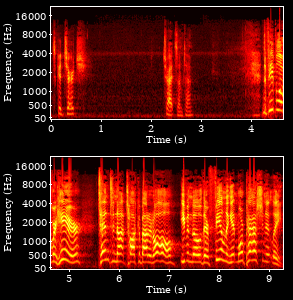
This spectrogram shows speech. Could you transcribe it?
it's a good church. Try it sometime. The people over here tend to not talk about it all, even though they're feeling it more passionately.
